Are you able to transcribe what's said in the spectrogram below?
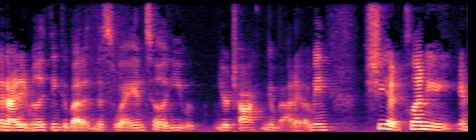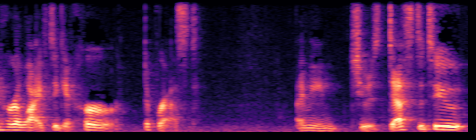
and I didn't really think about it in this way until you were, you're talking about it. I mean, she had plenty in her life to get her depressed. I mean, she was destitute,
